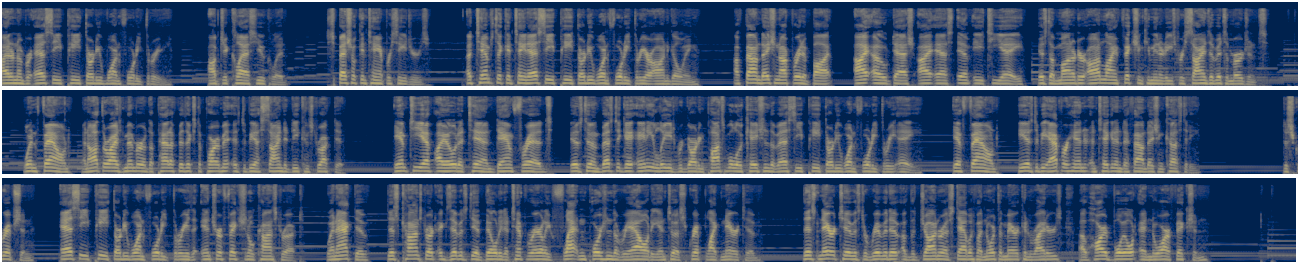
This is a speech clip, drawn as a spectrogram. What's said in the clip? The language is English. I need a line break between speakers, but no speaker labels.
Item number SCP-3143 Object Class Euclid Special Containment Procedures Attempts to contain SCP-3143 are ongoing. A Foundation-operated bot, IO-ISMETA, is to monitor online fiction communities for signs of its emergence. When found, an authorized member of the Pataphysics Department is to be assigned to deconstruct it. MTF Iota-10 Damn Freds is to investigate any leads regarding possible locations of SCP-3143-A. If found, he is to be apprehended and taken into Foundation custody. Description: SCP-3143 is an intrafictional construct. When active, this construct exhibits the ability to temporarily flatten portions of reality into a script-like narrative. This narrative is derivative of the genre established by North American writers of hard-boiled and noir fiction.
